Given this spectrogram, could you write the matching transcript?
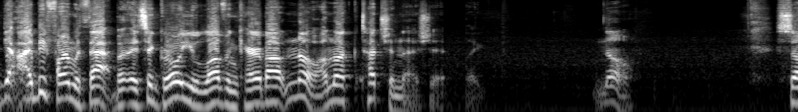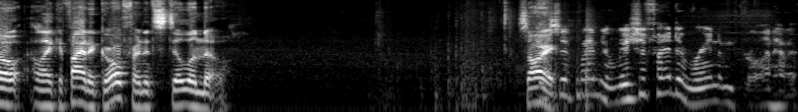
Yeah, I'd be fine with that, but it's a girl you love and care about. No, I'm not touching that shit. Like, no. So, like, if I had a girlfriend, it's still a no. Sorry. We should find a we should find a random girl and have a.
